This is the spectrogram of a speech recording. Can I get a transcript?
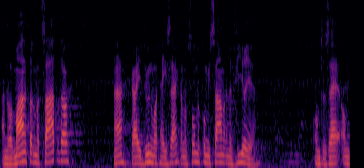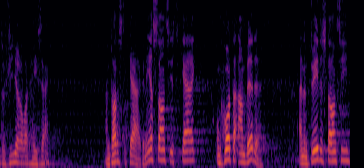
en op maandag tot en met zaterdag, hè, ga je doen wat hij zegt, en op zondag kom je samen en dan vier je om te, om te vieren wat hij zegt. En dat is de kerk. In eerste instantie is de kerk om God te aanbidden. En in tweede instantie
